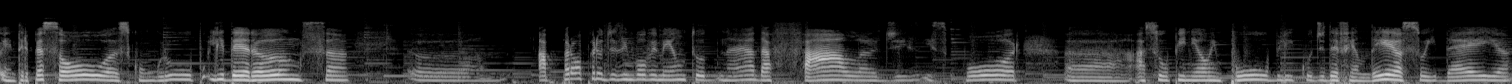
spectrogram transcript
entre pessoas, com grupo, liderança. Uh, a próprio desenvolvimento né, da fala, de expor uh, a sua opinião em público, de defender a sua ideia.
